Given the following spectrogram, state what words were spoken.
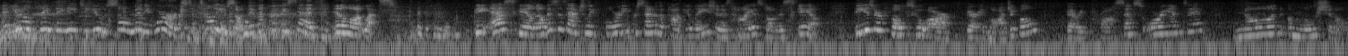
And you don't think they need to use so many words to tell you something that could be said in a lot less. The S scale, now this is actually 40% of the population is highest on this scale. These are folks who are very logical, very process oriented, non emotional.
